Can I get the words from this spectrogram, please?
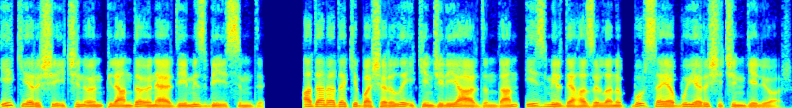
İlk yarışı için ön planda önerdiğimiz bir isimdi. Adana'daki başarılı ikinciliği ardından, İzmir'de hazırlanıp Bursa'ya bu yarış için geliyor.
